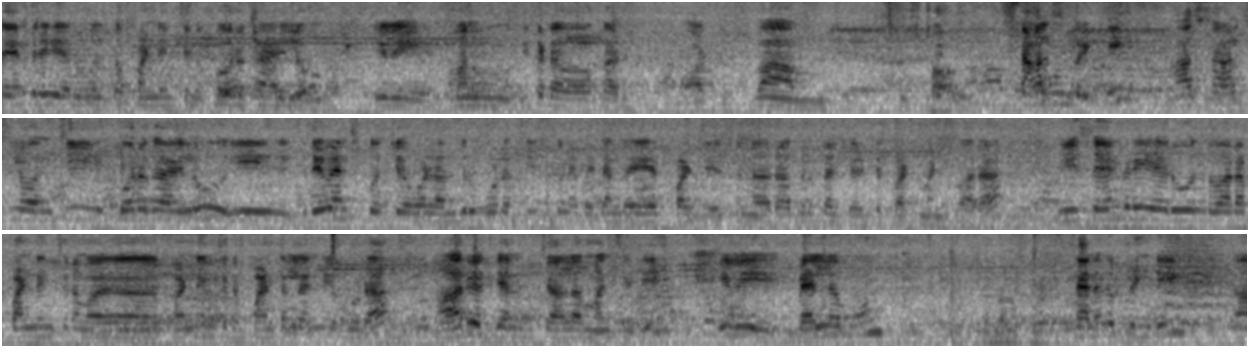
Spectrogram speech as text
సేంద్రియ ఎరువులతో పండించిన కూరగాయలు ఇవి మనం ఇక్కడ ఒక స్టాల్స్ పెట్టి ఆ స్టాల్స్లోంచి కూరగాయలు ఈ గ్రీవెన్స్కి వచ్చే వాళ్ళందరూ కూడా తీసుకునే విధంగా ఏర్పాటు చేస్తున్నారు అగ్రికల్చర్ డిపార్ట్మెంట్ ద్వారా. ఈ సేంద్రియ ఎరువుల ద్వారా పండించిన పండించిన పంటలన్నీ కూడా ఆరోగ్యానికి చాలా మంచిది. ఇవి బెల్లము శనగపిండి. ఆ,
